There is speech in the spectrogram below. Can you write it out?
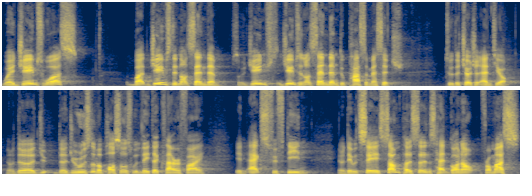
where James was, but James did not send them. So James, James did not send them to pass a message to the church at Antioch. You know, the, the Jerusalem apostles would later clarify in Acts 15 you know, they would say, Some persons had gone out from us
